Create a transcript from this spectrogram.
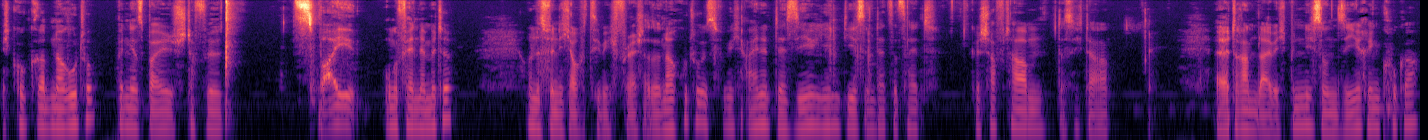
ich gucke gerade Naruto. Bin jetzt bei Staffel 2 ungefähr in der Mitte. Und das finde ich auch ziemlich fresh. Also Naruto ist wirklich eine der Serien, die es in letzter Zeit geschafft haben, dass ich da äh, dranbleibe. Ich bin nicht so ein Seriengucker.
